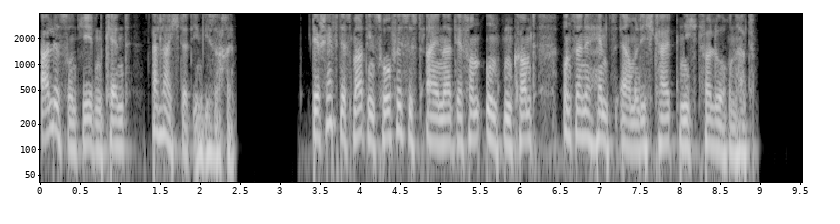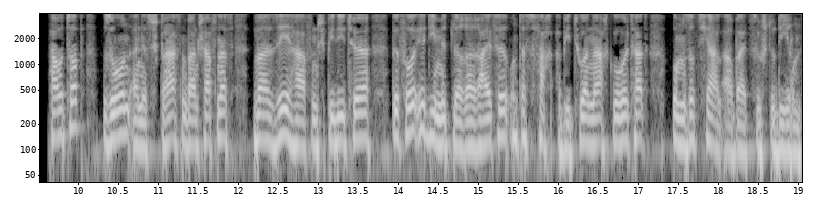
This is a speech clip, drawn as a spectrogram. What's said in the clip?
alles und jeden kennt, erleichtert ihm die Sache. Der Chef des Martinshofes ist einer, der von unten kommt und seine Hemdsärmeligkeit nicht verloren hat. Hautop, Sohn eines Straßenbahnschaffners, war Seehafenspediteur, bevor er die mittlere Reife und das Fachabitur nachgeholt hat, um Sozialarbeit zu studieren.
